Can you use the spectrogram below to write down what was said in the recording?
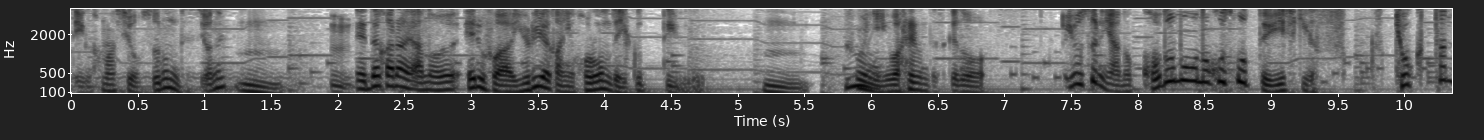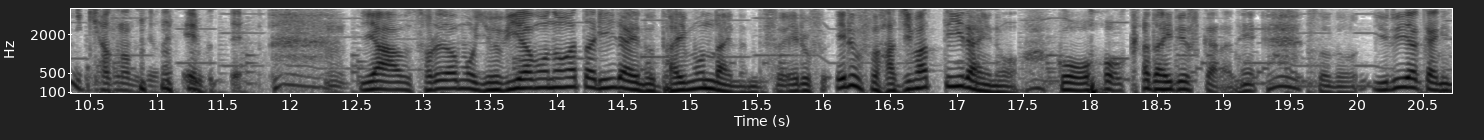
ていう話をするんですよね。うん。で、だから、あの、エルフは緩やかに滅んでいくっていううん。風に言われるんですけど、要するに、あの、子供を残そうっていう意識がす極端に希薄なんですよね、エルフって。いや、それはもう指輪物語以来の大問題なんですよ。エルフ。エルフ始まって以来の、こう、課題ですからね。その、緩やかに、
